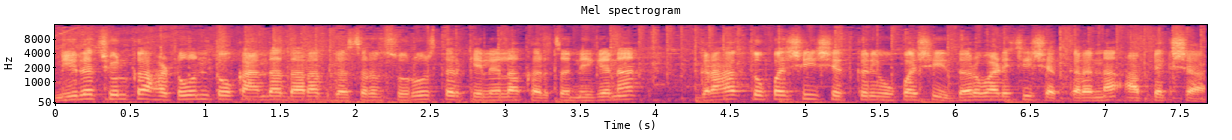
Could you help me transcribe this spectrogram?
निरज शुल्क हटवून तो कांदा दरात घसरण सुरूच तर केलेला खर्च निघेना. ग्राहक तुपाशी शेतकरी उपाशी दरवाढीची शेतकऱ्यांना अपेक्षा.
